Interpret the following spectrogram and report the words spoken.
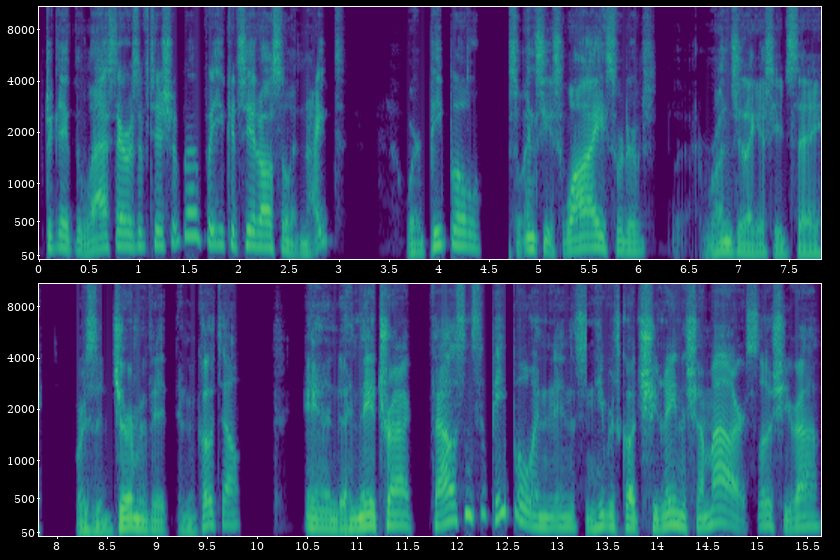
particularly at the last hours of Tisha B'Av, but you can see it also at night, where people, so NCSY sort of uh, runs it, I guess you'd say, or is the germ of it in the Kotel. And, and they attract thousands of people, and, and in Hebrew it's called Shirei Neshama or Slow Shira.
